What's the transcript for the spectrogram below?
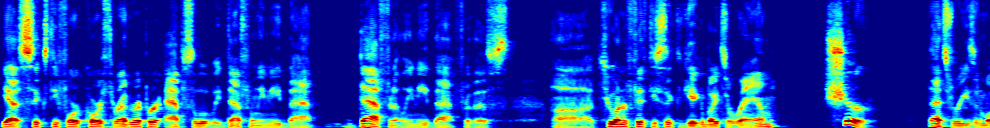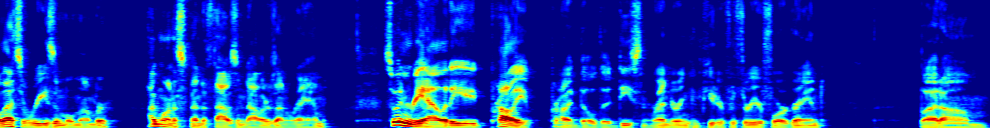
yeah, 64 core Threadripper, absolutely, definitely need that. Definitely need that for this. Uh, 256 gigabytes of RAM, sure, that's reasonable. That's a reasonable number. I want to spend $1,000 on RAM. So in reality, probably probably build a decent rendering computer for three or four grand. But um,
